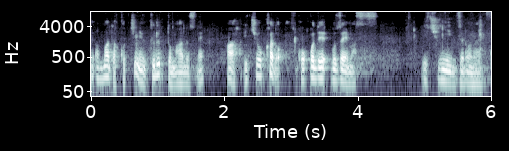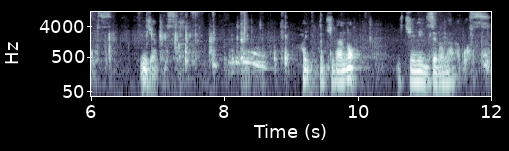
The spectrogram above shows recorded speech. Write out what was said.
いやまだこっちにぐるっと回るんですね。あ、一応角、ここでございます。1207号室。いいじゃないですか。はい、こちらの1207号室。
